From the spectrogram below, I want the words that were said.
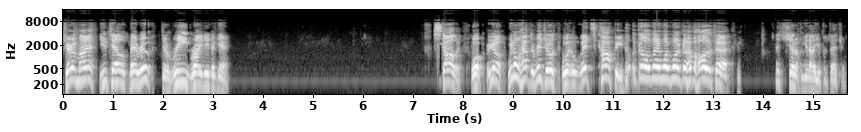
Jeremiah, you tell Baruch to rewrite it again. Scholar, well, you know, we don't have the originals. It's copied. Call 911, going to have a heart attack. Let's shut up and get out of your profession.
